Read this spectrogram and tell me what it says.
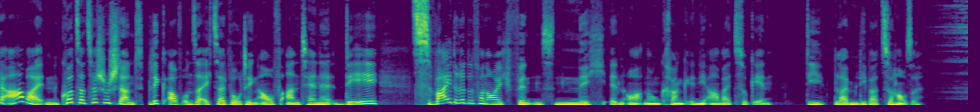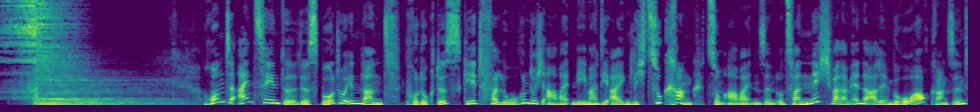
arbeiten? Kurzer Zwischenstand, Blick auf unser Echtzeitvoting auf antenne.de. Zwei Drittel von euch finden es nicht in Ordnung, krank in die Arbeit zu gehen. Die bleiben lieber zu Hause. Rund ein Zehntel des Bruttoinlandproduktes geht verloren durch Arbeitnehmer, die eigentlich zu krank zum Arbeiten sind. Und zwar nicht, weil am Ende alle im Büro auch krank sind,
